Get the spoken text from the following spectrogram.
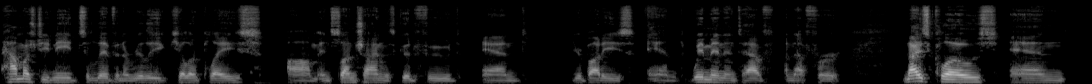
how much do you need to live in a really killer place um, in sunshine with good food and your buddies and women and to have enough for nice clothes and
